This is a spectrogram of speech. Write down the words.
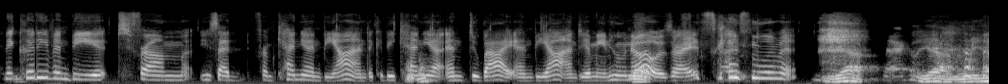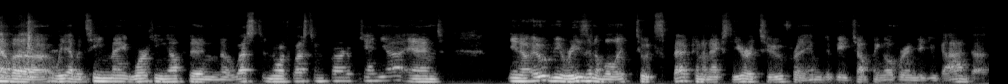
And it could even be from you said from Kenya and beyond. It could be Kenya mm-hmm. and Dubai and beyond. I mean, who knows, yeah. right? Sky's the limit. Yeah, exactly. Yeah, I mean, we have a we have a teammate working up in the west northwestern part of Kenya, and you know, it would be reasonable to expect in the next year or two for him to be jumping over into Uganda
